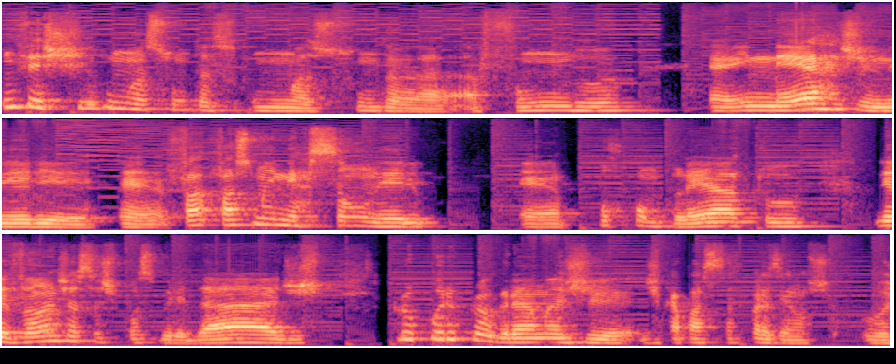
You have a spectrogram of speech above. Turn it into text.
Investiga um assunto, um assunto a, a fundo, é, nele, é, fa faça uma imersão nele é, por completo, levante essas possibilidades, procure programas de, de capacitação, por exemplo, vou,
